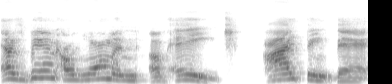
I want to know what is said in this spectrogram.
as being a woman of age, I think that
